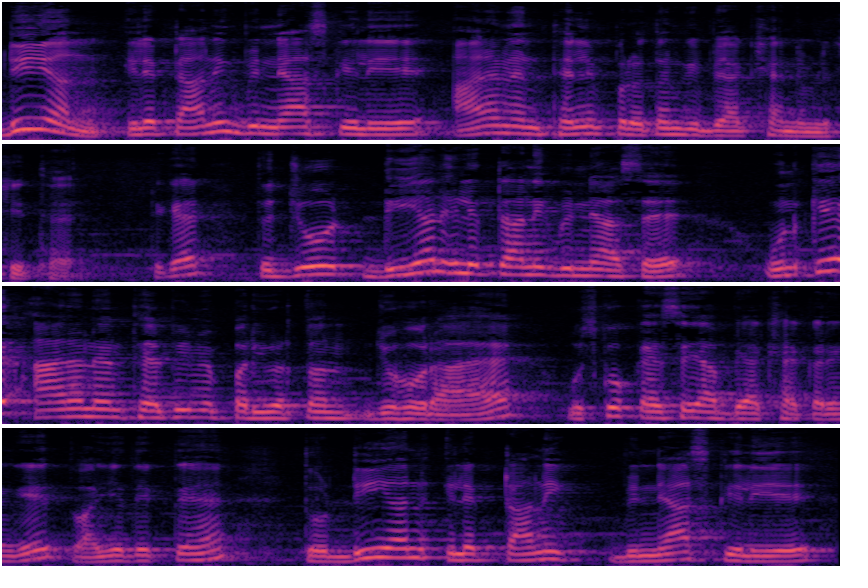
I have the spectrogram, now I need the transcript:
डीएन इलेक्ट्रॉनिक विन्यास के लिए आयन एंथेलिक परिवर्तन की व्याख्या निम्नलिखित है, ठीक है? तो जो डीएन इलेक्ट्रॉनिक विन्यास है, उनके आयन एंथैल्पी में परिवर्तन जो हो रहा है, उसको कैसे आप व्याख्या करेंगे? तो आइए देखते हैं। तो डी एन इलेक्ट्रॉनिक विन्यास के लिए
